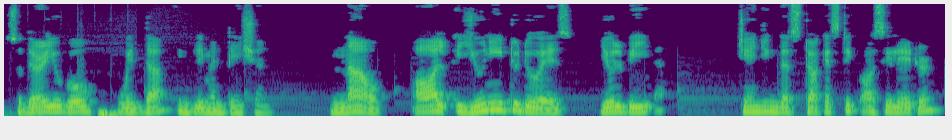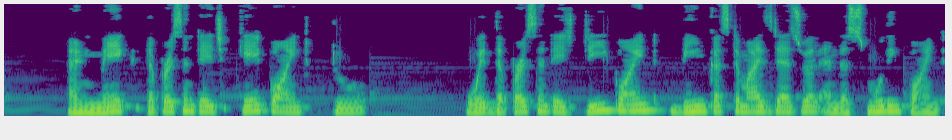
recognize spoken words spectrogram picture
So there you go with the implementation now all you need to do is you'll be changing the stochastic oscillator and make the percentage k point to with the percentage d point being customized as well and the smoothing point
